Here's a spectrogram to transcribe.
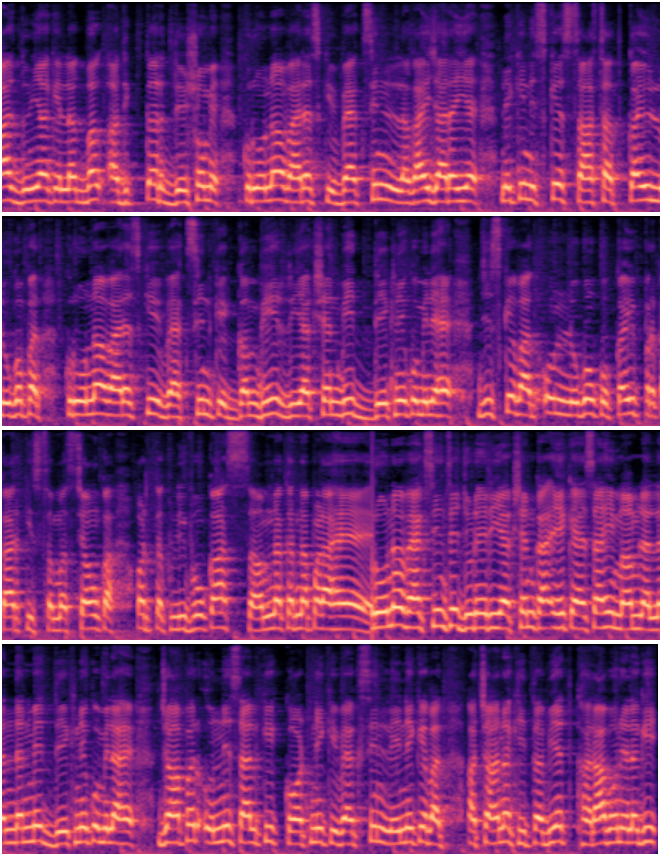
आज दुनिया के लगभग अधिकतर देशों में कोरोना वायरस की वैक्सीन लगाई जा रही है, लेकिन इसके साथ साथ कई लोगों पर कोरोना वायरस की वैक्सीन के गंभीर रिएक्शन भी देखने को मिले हैं। जिसके बाद उन लोगों को कई प्रकार की समस्याओं का और तकलीफों का सामना करना पड़ा है। कोरोना वैक्सीन से जुड़े रिएक्शन का एक ऐसा ही मामला लंदन में देखने को मिला है, जहाँ पर 19 साल की कॉटनी की वैक्सीन लेने के बाद अचानक ही तबीयत खराब होने लगी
